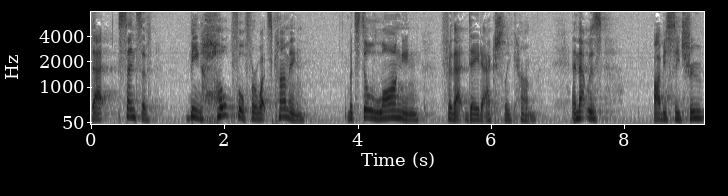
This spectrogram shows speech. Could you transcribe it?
That sense of being hopeful for what's coming, but still longing for that day to actually come. And that was obviously true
